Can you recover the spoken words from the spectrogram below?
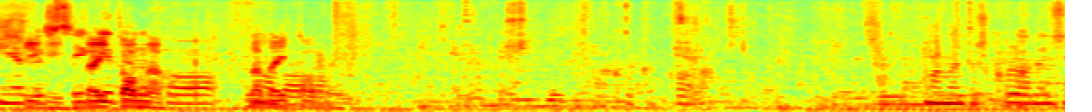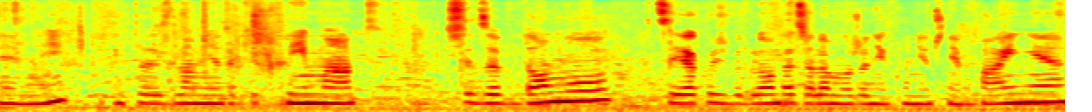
nie wyścigi, Daytona. tylko... Na no Daytona. dobra, Coca-Cola. Mamy też kolory ziemi i to jest dla mnie taki klimat. Siedzę w domu, chcę jakoś wyglądać, ale może niekoniecznie fajnie.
